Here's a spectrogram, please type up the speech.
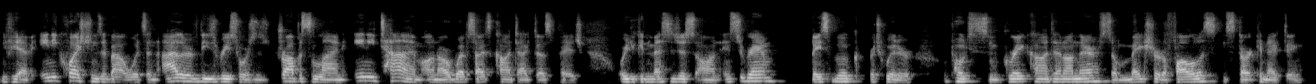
If you have any questions about what's in either of these resources, drop us a line anytime on our website's contact us page, or you can message us on Instagram, Facebook, or Twitter. We're posting some great content on there, so make sure to follow us and start connecting.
